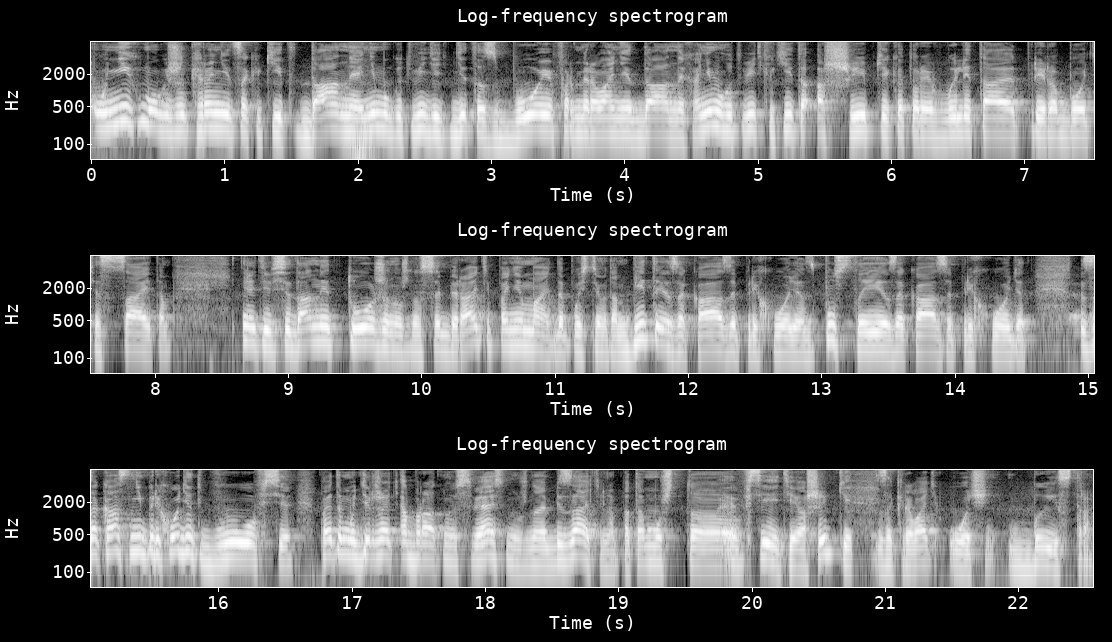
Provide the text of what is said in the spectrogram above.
У них могут храниться какие-то данные, они могут видеть где-то сбои формирования данных, они могут видеть какие-то ошибки, которые вылетают при работе с сайтом. Эти все данные тоже нужно собирать и понимать. Допустим, там битые заказы приходят, пустые заказы приходят. Заказ не приходит вовсе, поэтому держать обратную связь нужно обязательно, потому что все эти ошибки закрывать очень быстро.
